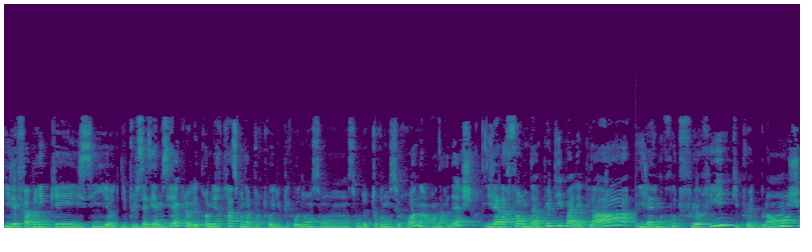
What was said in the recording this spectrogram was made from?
Il est fabriqué ici euh, depuis le XVIe siècle. Les premières traces qu'on a pu retrouver du picodon sont, sont de Tournon-sur-Rhône, en Ardèche. Il a la forme d'un petit palais plat. Il a une croûte fleurie qui peut être blanche,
